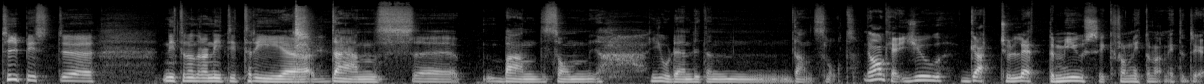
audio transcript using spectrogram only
typiskt eh, 1993 dansband eh, band som gjorde en liten danslåt. Ja, okej. You Got To Let The Music från 1993.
